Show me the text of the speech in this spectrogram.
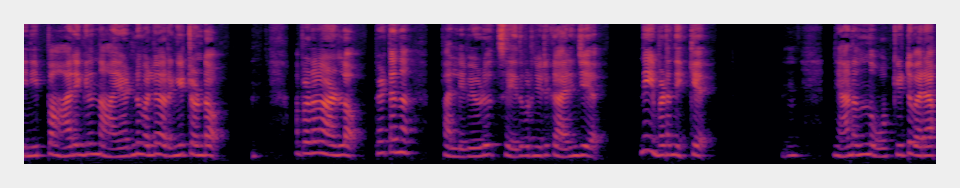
ഇനിയിപ്പോൾ ആരെങ്കിലും നായാടിന് വല്ലതും ഇറങ്ങിയിട്ടുണ്ടോ? അപ്പോൾ കാണല്ലോ പെട്ടെന്ന്. പല്ലവിയോട് സേതു പറഞ്ഞൊരു കാര്യം ചെയ്യുക നീ ഇവിടെ നിൽക്ക് ഞാനൊന്ന് നോക്കിയിട്ട് വരാം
